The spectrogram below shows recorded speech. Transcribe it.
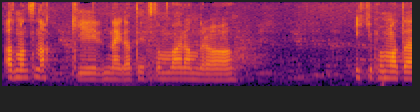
at man snakker negativt om hverandre og ikke på en måte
